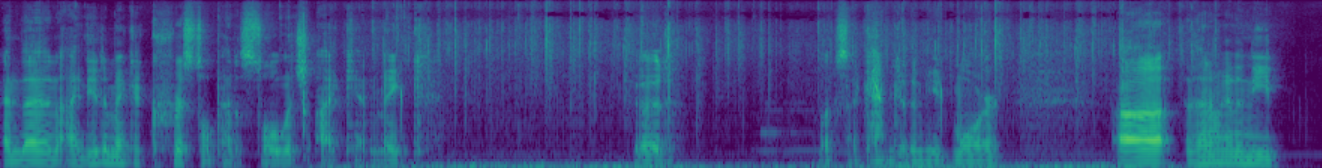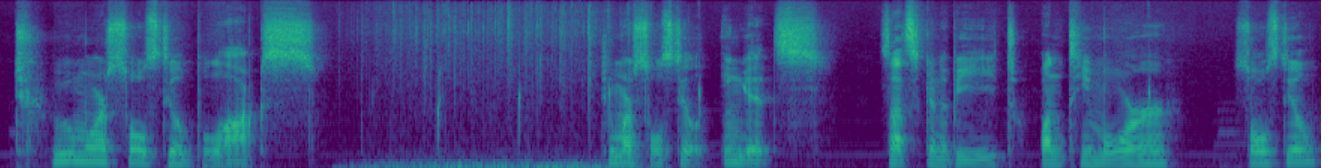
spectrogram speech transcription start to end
And then I need to make a crystal pedestal, which I can make. Good. Looks like I'm going to need more. Uh, then I'm going to need two more soul steel blocks two more soul steel ingots. So that's going to be 20 more soul steel.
